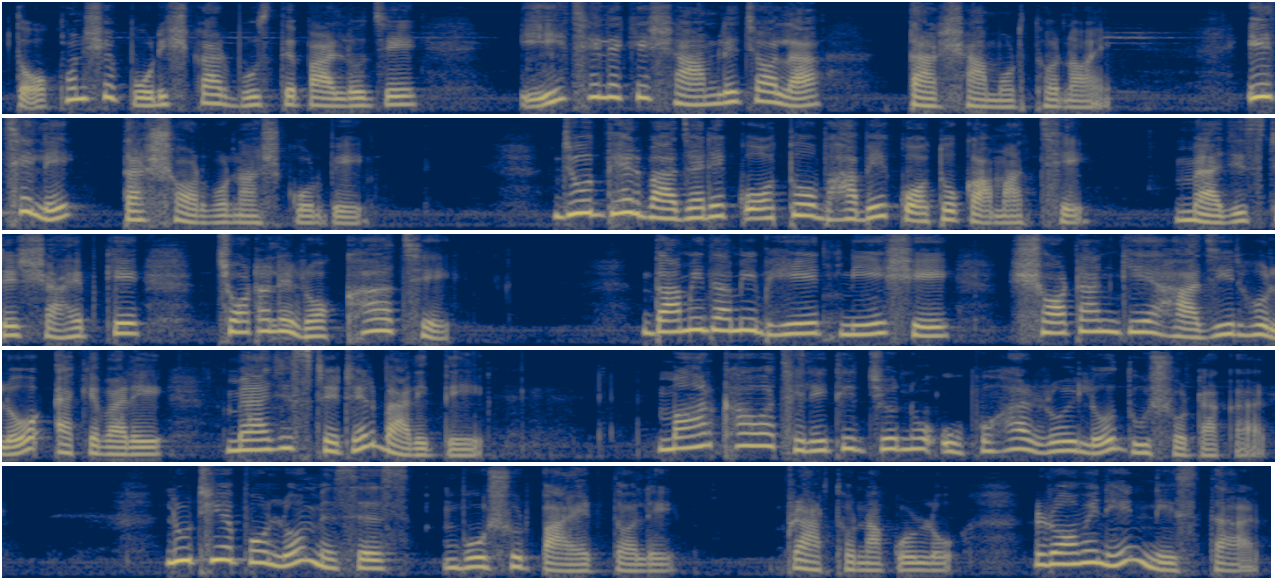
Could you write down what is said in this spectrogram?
তখন সে পরিষ্কার বুঝতে পারল যে এই ছেলেকে সামলে চলা তার সামর্থ্য নয়। এ ছেলে তার সর্বনাশ করবে। যুদ্ধের বাজারে কতভাবে কত কামাচ্ছে। ম্যাজিস্ট্রেট সাহেবকে চটালে রক্ষা আছে। দামি দামি ভেট নিয়ে সে শটান গিয়ে হাজির হলো একেবারে ম্যাজিস্ট্রেটের বাড়িতে। মার খাওয়া ছেলেটির জন্য উপহার রইল দুশো টাকার। লুটিয়ে পড়ল মিসেস বসুর পায়ের তলে। প্রার্থনা করল রমেনের নিস্তার।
